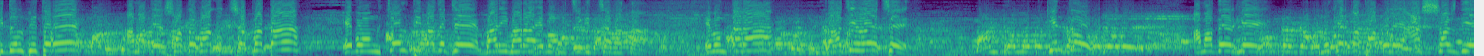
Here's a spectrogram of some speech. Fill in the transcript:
ঈদ উল ফিতরে আমাদের শতভাগ উৎসব ভাতা এবং চলতি বাজেটে বাড়ি ভাড়া এবং চিকিৎসা ভাতা। এবং তারা রাজি হয়েছে। কিন্তু আমাদেরকে মুখের কথা বলে আশ্বাস দিয়ে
